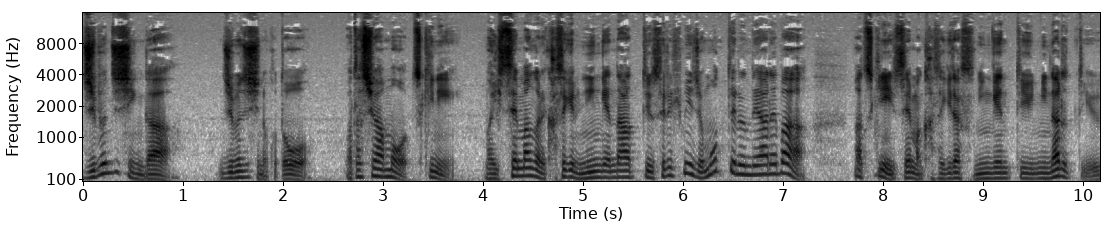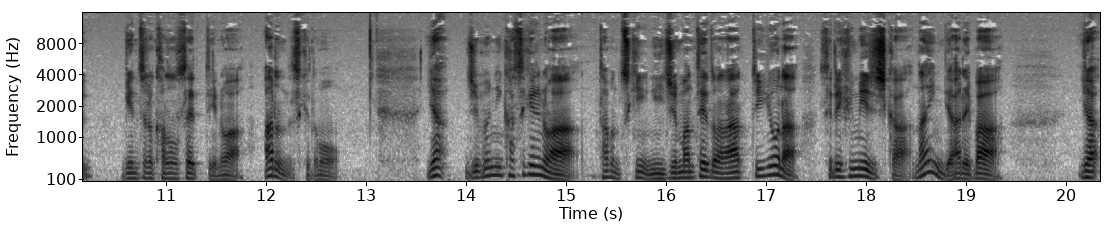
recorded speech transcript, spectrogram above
自分自身が自分自身のことを私はもう月に、まあ、1000万ぐらい稼げる人間だっていうセルフイメージを持ってるんであれば、まあ、月に1000万稼ぎ出す人間っていうになるっていう現実の可能性っていうのはあるんですけどもいや自分に稼げるのは多分月に20万程度だなっていうようなセルフイメージしかないんであればいや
